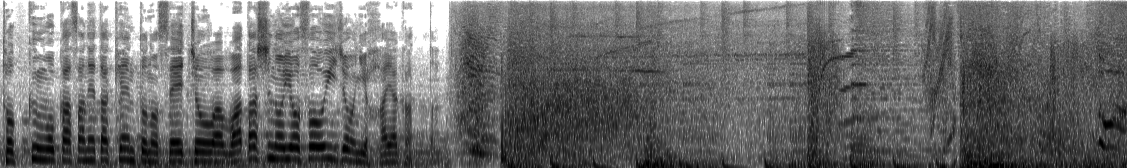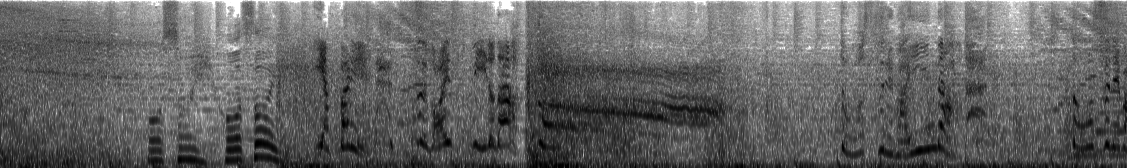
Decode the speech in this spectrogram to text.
特訓を重ねたケントの成長は私の予想以上に早かった。遅い遅い。やっぱりすごいスピードだ。どうすればいいんだ。どうすれば。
